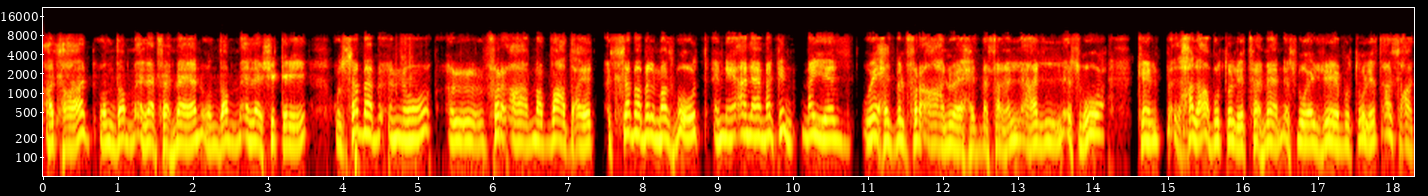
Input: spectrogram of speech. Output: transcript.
اسعد وانضم إلى فهمان وانضم إلى شكري. والسبب إنه الفرقة ما تضعضعت السبب المضبوط إني أنا ما كنت ميز واحد بالفرقة عن واحد. مثلا هالأسبوع كانت الحلقة بطولة فهمان الأسبوع الجاي بطولة اسعد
